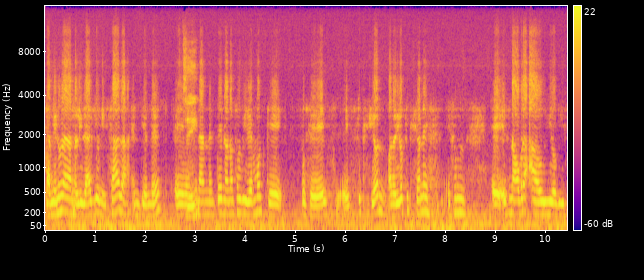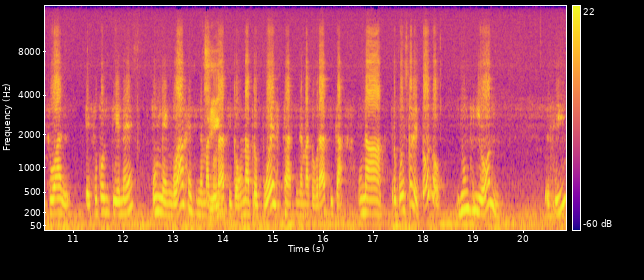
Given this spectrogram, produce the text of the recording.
también una realidad guionizada, ¿entiendes? Sí. Finalmente no nos olvidemos que pues es, es ficción. Cuando digo ficción es es un es una obra audiovisual eso contiene un lenguaje cinematográfico, una propuesta cinematográfica, una propuesta de todo y un guion. ¿Sí?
